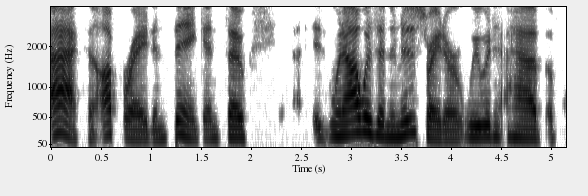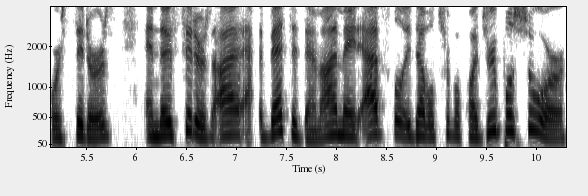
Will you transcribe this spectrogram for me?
act and operate and think. And so when I was an administrator, we would have, of course, sitters, and those sitters, I vetted them. I made absolutely double, triple, quadruple sure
